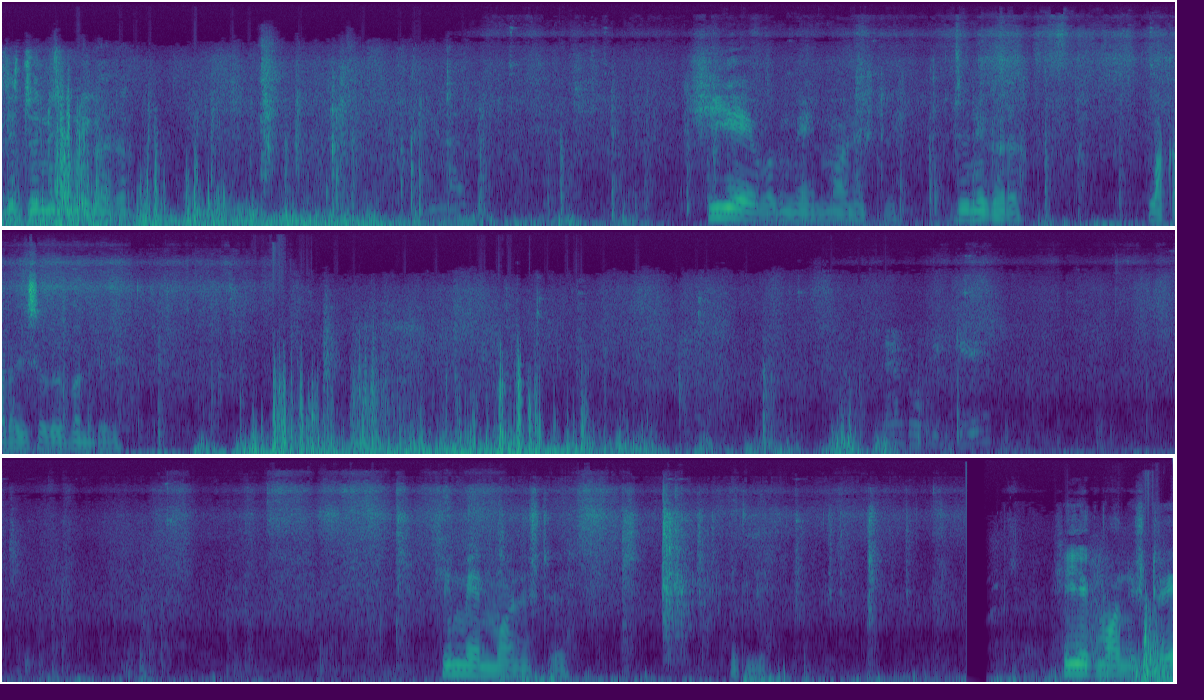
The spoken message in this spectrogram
कल्पातल्या जुनी जुनी घर. ही आहे बघ मेन मॉनेस्ट्री जुनी घरं. लाकडाची सगळं बनलेली. ही मेन मॉनेस्ट्री इथली. ही एक मॉनिस्ट्री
